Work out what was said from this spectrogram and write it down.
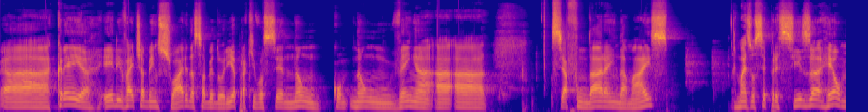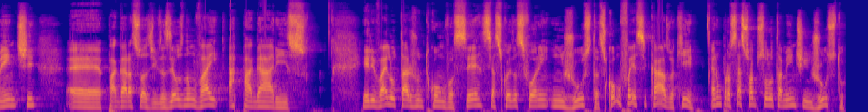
Ah, creia, Ele vai te abençoar e dar sabedoria para que você não, não venha a, a se afundar ainda mais mas você precisa realmente é, pagar as suas dívidas. Deus não vai apagar isso. Ele vai lutar junto com você se as coisas forem injustas, como foi esse caso aqui. Era um processo absolutamente injusto.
